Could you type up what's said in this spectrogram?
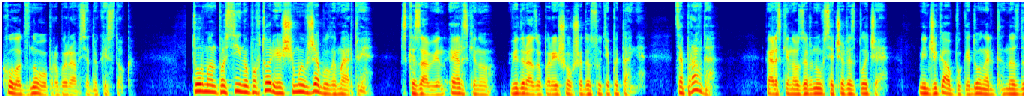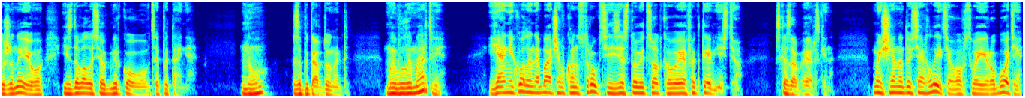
Холод знову пробирався до кисток. Турман постійно повторює, що ми вже були мертві, сказав він Ерскіну, відразу перейшовши до суті питання. Це правда? Ерскін озирнувся через плече. Він чекав, поки Дональд наздожене його і, здавалося, обмірковував це питання. Ну? запитав Дональд. Ми були мертві? Я ніколи не бачив конструкції зі стовідсотковою ефективністю, сказав Ерскін. Ми ще не досягли цього в своїй роботі,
